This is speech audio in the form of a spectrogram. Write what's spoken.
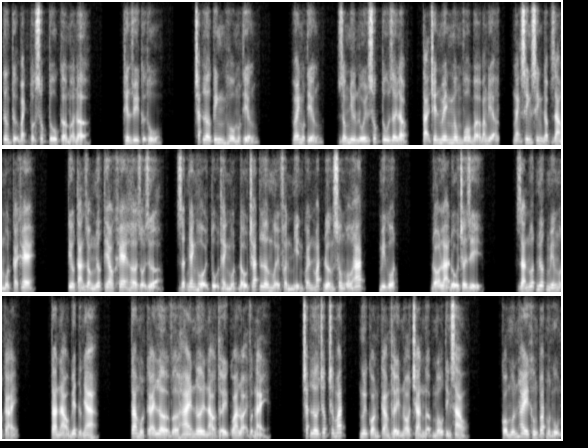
tương tự bạch tổ xúc tu cờ mở nở. Thiên duy cự thú. Chắt lơ kinh hô một tiếng. Vang một tiếng, giống như núi xúc tu rơi đập, tại trên mênh mông vô bờ băng địa, ngạnh sinh sinh đập ra một cái khe tiêu tán dòng nước theo khe hở rội rửa, rất nhanh hội tụ thành một đầu chát lơ mười phần nhìn quen mắt đường sông ô hát, mi gột. Đó là đồ chơi gì? Rán nuốt nước miếng một cái. Ta nào biết được nha. Ta một cái lở vờ hai nơi nào thấy qua loại vật này. Chát lơ chấp trước mắt, ngươi còn cảm thấy nó tràn ngập mẫu tính sao? Có muốn hay không toát một ngụm?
